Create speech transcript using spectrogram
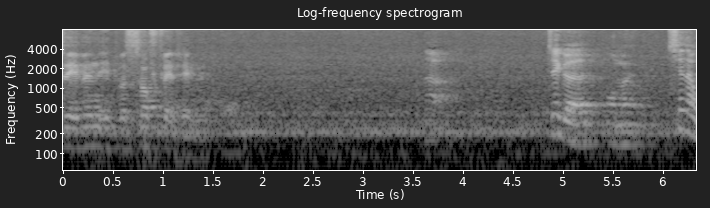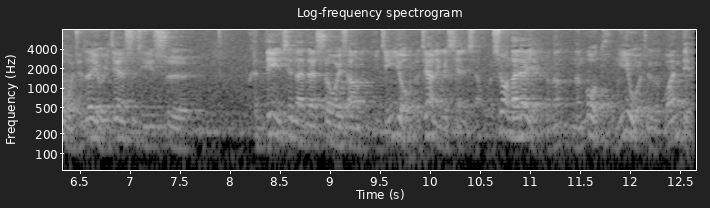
driven, it was software driven. 那这个我们现在我觉得有一件事情是肯定现在在社会上已经有了这样的一个现象，我希望大家也可能能够同意我这个观点。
